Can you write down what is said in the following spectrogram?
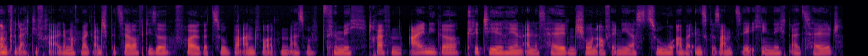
Und vielleicht die Frage nochmal ganz speziell auf diese Folge zu beantworten. Also für mich treffen einige Kriterien eines Helden schon auf Aeneas zu, aber insgesamt sehe ich ihn nicht als Held.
